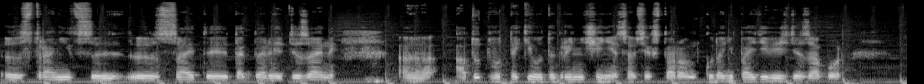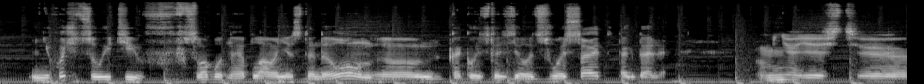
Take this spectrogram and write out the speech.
э, страницы, э, сайты и так далее, дизайны. А, а тут вот такие вот ограничения со всех сторон. Куда ни пойди, везде забор. Не хочется уйти в свободное плавание стендалон, э, какой-то сделать свой сайт и так далее. У меня есть э,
